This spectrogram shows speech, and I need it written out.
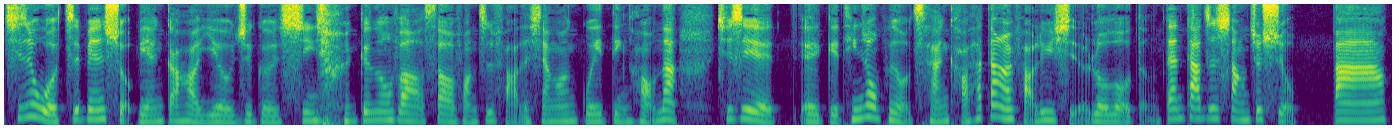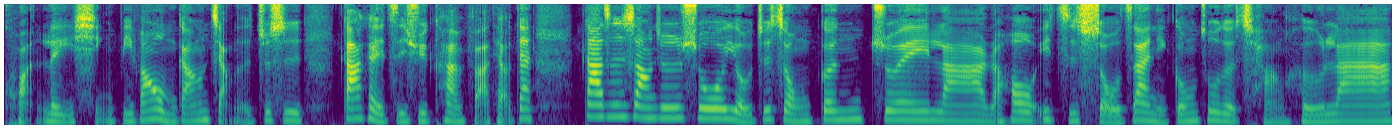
其实我这边手边刚好也有这个新 跟踪骚骚扰防治法的相关规定。好，那其实也呃给听众朋友参考。他当然法律写的漏漏等，但大致上就是有。八款类型，比方我们刚刚讲的，就是大家可以自己去看法条，但大致上就是说有这种跟追啦，然后一直守在你工作的场合啦，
